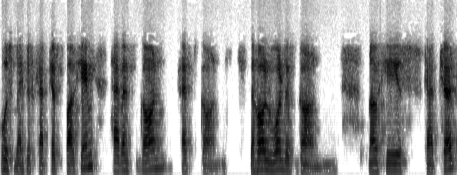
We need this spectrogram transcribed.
whose life is captured. For him, heaven's gone, earth's gone. The whole world is gone. Now he is captured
